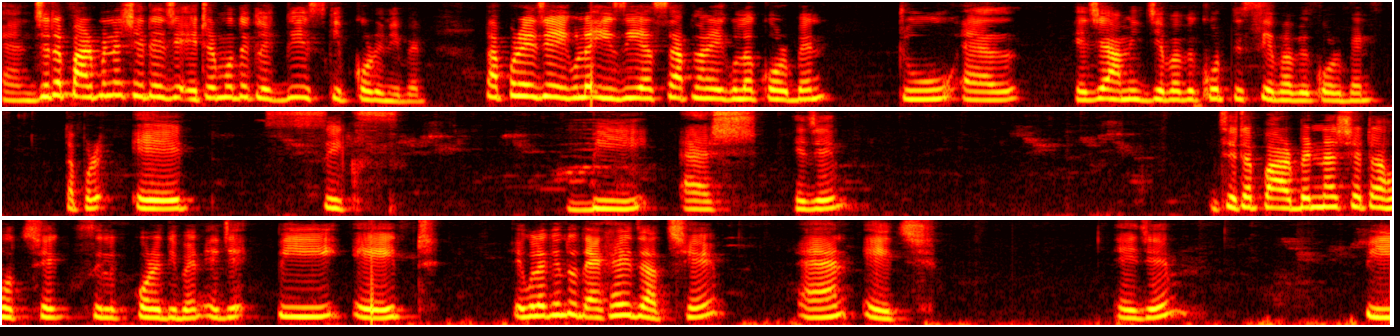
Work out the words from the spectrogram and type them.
এন। যেটা পারবেন না সেটা যে এটার মধ্যে ক্লিক দিয়ে স্কিপ করে নেবেন। তারপরে যে এগুলো ইজি আছে, আপনারা এগুলো করবেন। টু এল এই যে আমি যেভাবে করতেছি, এভাবে করবেন। তারপরে এইট সিক্স বি অ্যাশ এই যে যেটা পারবেন না সেটা হচ্ছে সিলেক্ট করে দিবেন। এই যে পি এইট এগুলো কিন্তু দেখাই যাচ্ছে। অ্যান্ড এইচ এই যে P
